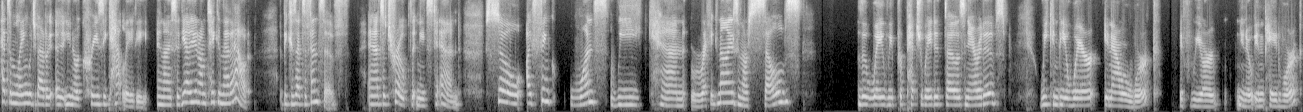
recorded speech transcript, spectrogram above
had some language about a, a, you know a crazy cat lady, and I said, yeah, you know, I'm taking that out because that's offensive and it's a trope that needs to end. So I think once we can recognize in ourselves the way we perpetuated those narratives, we can be aware in our work if we are you know in paid work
